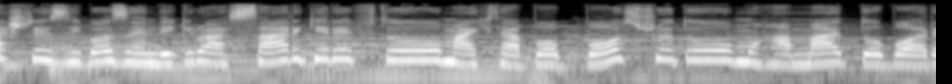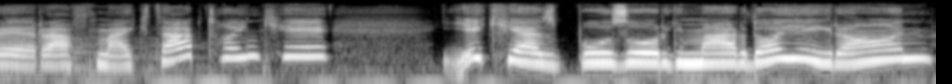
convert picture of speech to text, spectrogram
رشت زیبا زندگی رو از سر گرفت و مکتبا باز شد و محمد دوباره رفت مکتب تا اینکه یکی از بزرگ مردای ایران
